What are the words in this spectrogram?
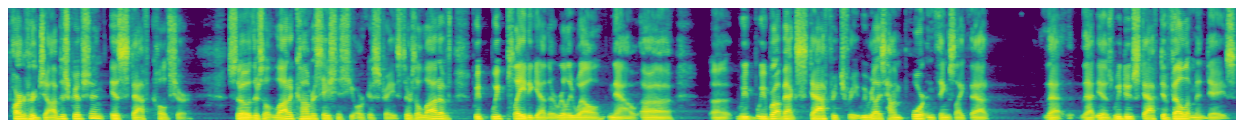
part of her job description is staff culture. So there's a lot of conversations she orchestrates. There's a lot of we we play together really well now. Uh, uh, we we brought back staff retreat. We realized how important things like that that that is. We do staff development days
